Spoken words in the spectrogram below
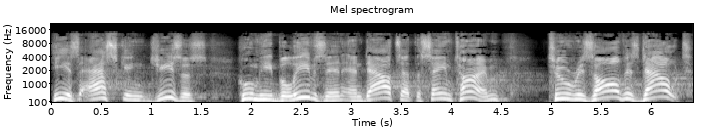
He is asking Jesus, whom he believes in and doubts at the same time, to resolve his doubt.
